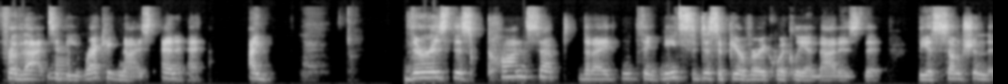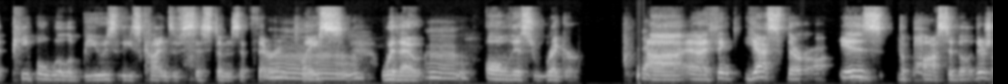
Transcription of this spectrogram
for that to Yeah. be recognized. And I, there is this concept that I think needs to disappear very quickly, and that is that the assumption that people will abuse these kinds of systems if they're in place Mm, without mm. all this rigor. Yeah. Uh, and I think, yes, there are, is the possibility, there's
